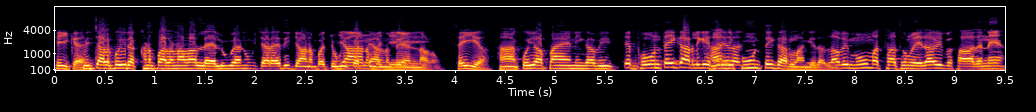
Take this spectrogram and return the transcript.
ਠੀਕ ਹੈ। ਵੀ ਚੱਲ ਕੋਈ ਰੱਖਣ ਪਾਲਣ ਵਾਲਾ ਲੈ ਲੂਗਾ ਇਹਨੂੰ ਵਿਚਾਰਾ ਇਹਦੀ ਜਾਨ ਬਚੂਗੀ ਕੱਟਿਆਂ ਨੂੰ। ਦੇਣ ਨਾਲੋਂ। ਸਹੀ ਆ। ਹਾਂ ਕੋਈ ਆਪਾਂ ਐ ਨਹੀਂਗਾ ਵੀ ਤੇ ਫੋਨ ਤੇ ਹੀ ਕਰ ਲਈਏ ਹਾਂਜੀ। ਫੋਨ ਤੇ ਹੀ ਕਰ ਲਾਂਗੇ ਇਹਦਾ ਲਓ ਵੀ ਮੂੰਹ ਮੱਥਾ ਤੁਹਾਨੂੰ ਇਹਦਾ ਵੀ ਵਿਖਾ ਦਿੰਨੇ ਆ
